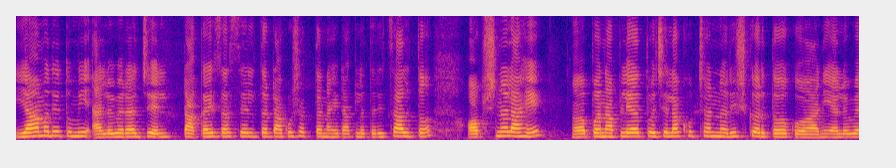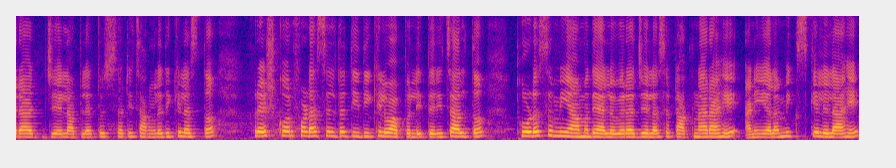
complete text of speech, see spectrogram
यामध्ये तुम्ही ॲलोवेरा जेल टाकायचं असेल तर टाकू शकता नाही टाकलं तरी चालतं. ऑप्शनल आहे. पण आपल्या त्वचेला खूप छान नरिश करतं को- आणि ॲलोवेरा जेल आपल्या त्वचेसाठी चांगलं देखील असतं. फ्रेश कोरफड असेल तर ती देखील वापरली तरी चालतं. थोडंसं मी यामध्ये ॲलोवेरा जेल असं टाकणार आहे आणि याला मिक्स केलेलं आहे.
